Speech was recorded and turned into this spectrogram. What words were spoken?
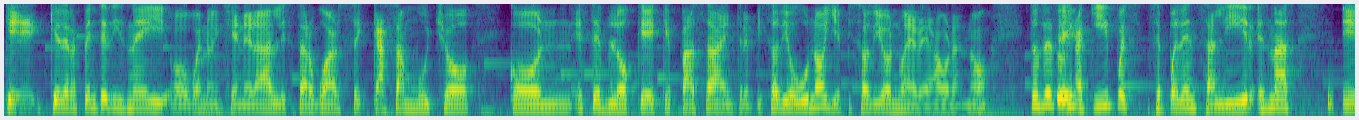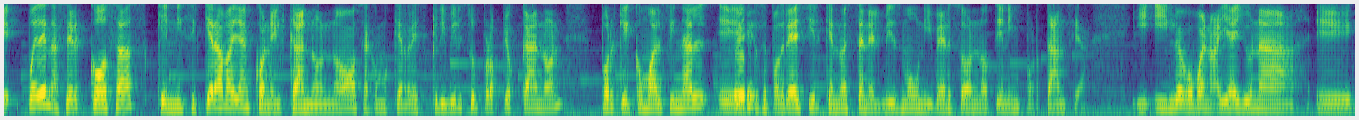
que, que de repente Disney, o bueno, en general Star Wars se casa mucho con este bloque que pasa entre episodio 1 y episodio 9 ahora, ¿no? Entonces aquí pues se pueden salir, es más, eh, pueden hacer cosas que ni siquiera vayan con el canon, ¿no? O sea, como que reescribir su propio canon porque como al final eh, pues se podría decir que no está en el mismo universo, no tiene importancia. Y, luego, bueno, ahí hay una eh,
